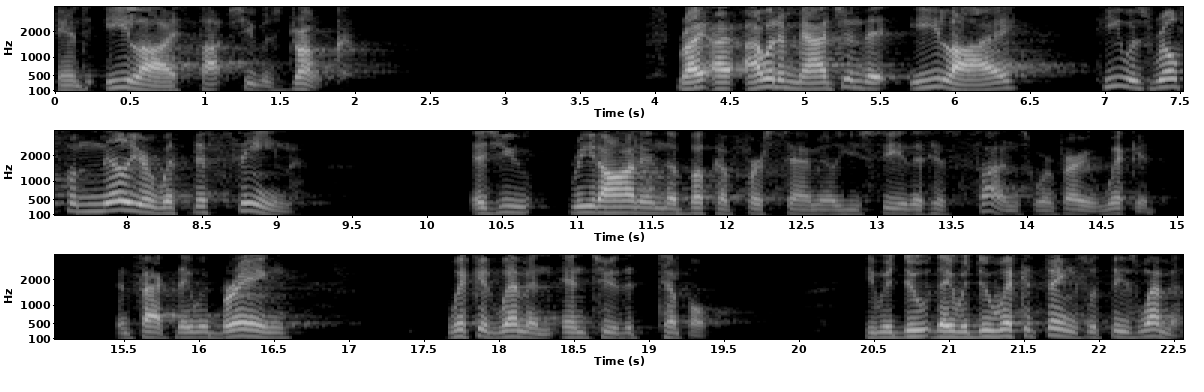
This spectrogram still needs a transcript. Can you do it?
And Eli thought she was drunk. Right? I, I would imagine that Eli, he was real familiar with this scene. As you read on in the book of 1 Samuel, you see that his sons were very wicked. In fact, they would bring wicked women into the temple. He would do, they would do wicked things with these women.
